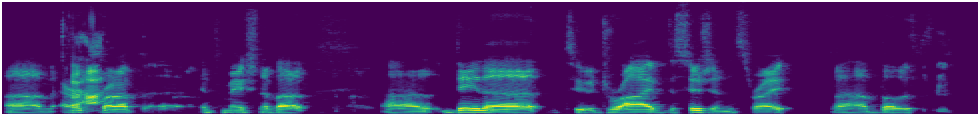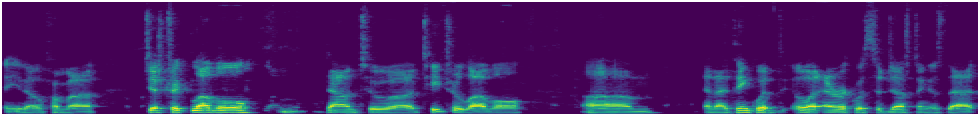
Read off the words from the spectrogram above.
Um, Eric Uh-huh. brought up uh, information about uh, data to drive decisions, right? Uh, both, you know, from a district level down to a teacher level. Um, and I think what what Eric was suggesting is that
